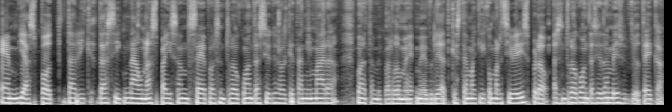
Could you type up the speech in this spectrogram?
eh, ja es pot dedic, designar un espai sencer pel centre de documentació, que és el que tenim ara. bueno, també, perdó, m'he oblidat que estem aquí com a arxiveris, però el centre de documentació també és biblioteca.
